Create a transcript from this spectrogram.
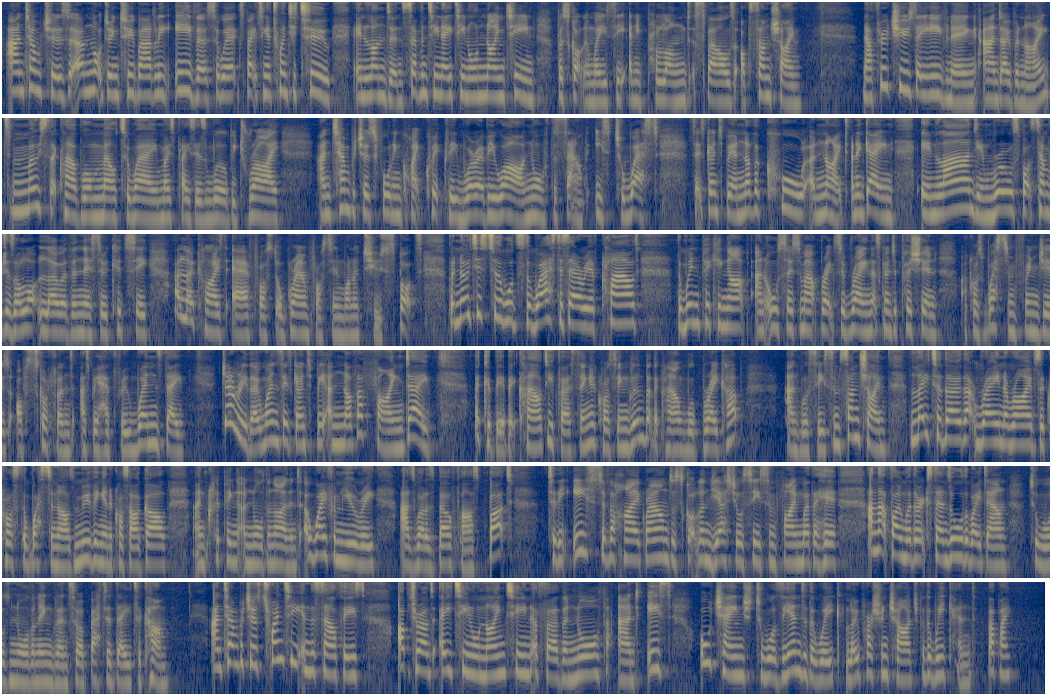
And temperatures are not doing too badly either. So we're expecting a 22 in London, 17, 18 or 19 for Scotland, where you see any prolonged spells of sunshine. Now, through Tuesday evening and overnight, most of that cloud will melt away. Most places will be dry and temperatures falling quite quickly wherever you are, north to south, east to west. So it's going to be another cool night. And again, inland, in rural spots, temperatures are a lot lower than this. So we could see a localised air frost or ground frost in one or two spots. But notice towards the west, this area of cloud, the wind picking up and also some outbreaks of rain. That's going to push in across western fringes of Scotland as we head through Wednesday. Generally, though, Wednesday is going to be another fine day. It could be a bit cloudy first thing across England, but the cloud will break up and we'll see some sunshine. Later, though, that rain arrives across the Western Isles, moving in across Argyll and clipping Northern Ireland away from Newry as well as Belfast. But to the east of the higher grounds of Scotland, yes, you'll see some fine weather here, and that fine weather extends all the way down towards northern England, so a better day to come. And temperatures 20 in the southeast, up to around 18 or 19 further north and east, all change towards the end of the week. Low pressure in charge for the weekend. Bye bye.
